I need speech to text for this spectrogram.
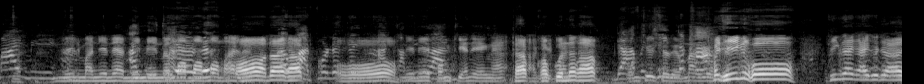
ไม่มี นี่มันนี่เนี่ยมีมีมามอบมอบมอบให้อ๋อเลยได้ครับประวัติพลเรืโอ้ตโหรีทหารนี่นี่ผมเขียนเองนะครับ ขอบคุณนะครับอย่าผมไปชื่อทิ้งเฉลิมนะมากคะไม่ทิ้งโอ้โหทิ้งได้ไงคุณยาย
